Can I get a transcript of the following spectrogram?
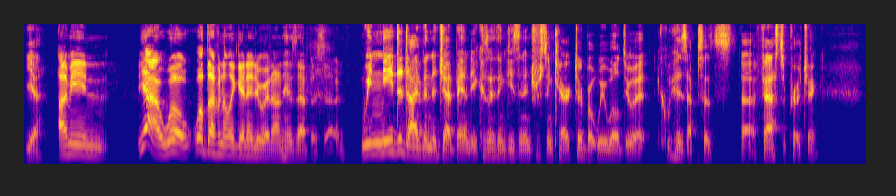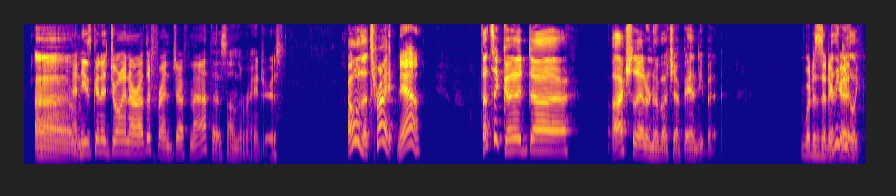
Yeah. I mean, yeah, we'll we'll definitely get into it on his episode. We need to dive into Jett Bandy because I think he's an interesting character, but we will do it. His episode's uh, fast approaching. Um, And he's gonna join our other friend Jeff Mathis on the Rangers. oh, that's right. Yeah. That's a good. Uh, actually, I don't know about Jett Bandy, but What is it? A I think good he's like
